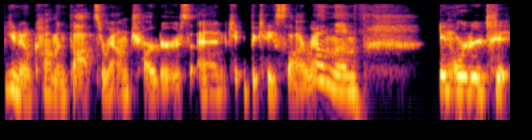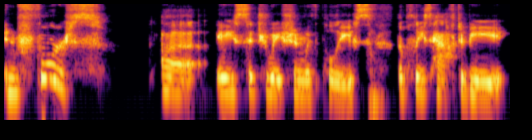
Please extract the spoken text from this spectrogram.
you know common thoughts around charters and the case law around them, in order to enforce uh, a situation with police, the police have to be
